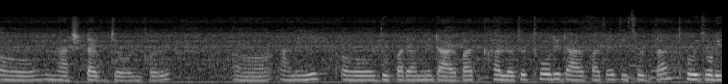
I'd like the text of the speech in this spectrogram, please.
नाश्त्यात जेवण करू. आणि दुपारी आम्ही डाळ भात खाल्लं. तर थोडी डाळ भात आहे तीसुद्धा थोडी थोडी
